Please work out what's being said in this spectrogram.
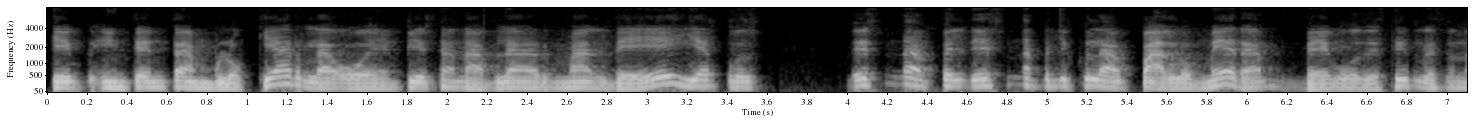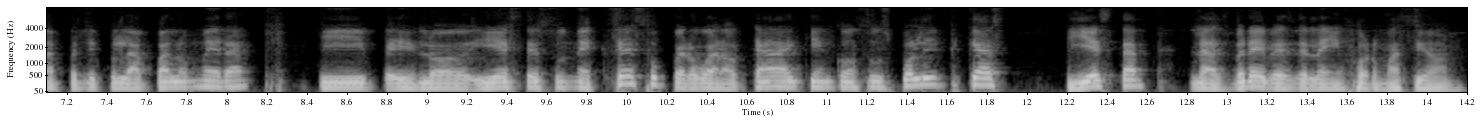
que intentan bloquearla o empiezan a hablar mal de ella, pues es una, es una película palomera, debo decirles, es una película palomera y, y, y este es un exceso, pero bueno, cada quien con sus políticas y esta, las breves de la información.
